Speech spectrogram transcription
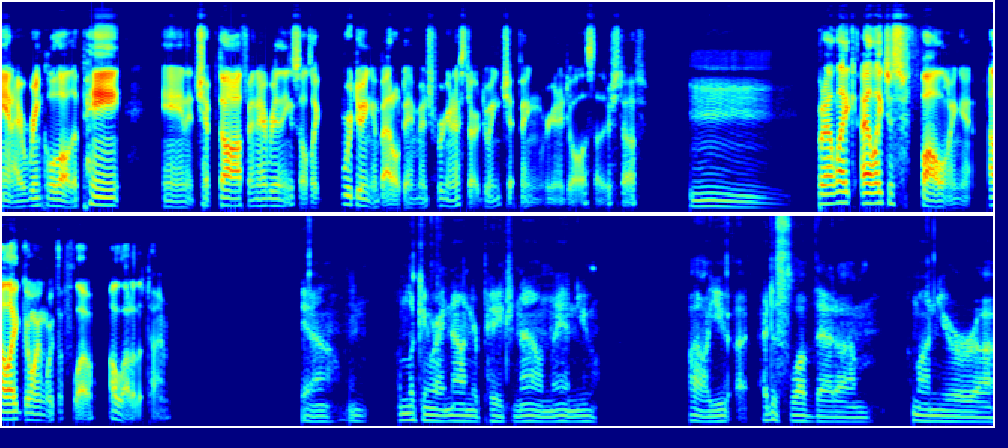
and I wrinkled all the paint and it chipped off and everything so I was like we're doing a battle damage we're going to start doing chipping we're going to do all this other stuff Mm. But I like I like just following it I like going with the flow a lot of the time Yeah, mean, I'm looking right now on your page now, and man, you wow, you I, I just love that. Um, I'm on your uh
